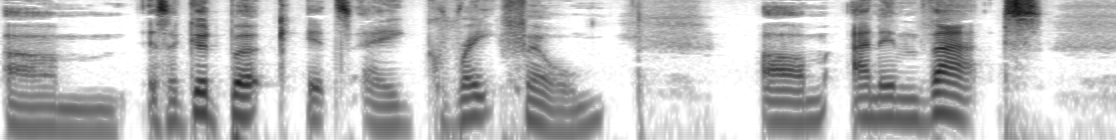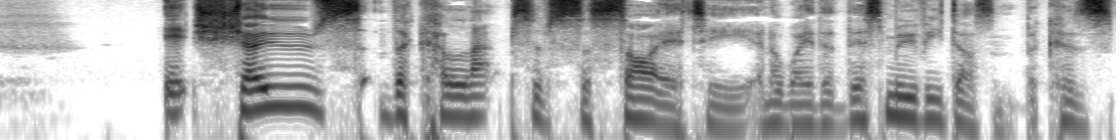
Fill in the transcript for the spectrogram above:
Um, it's a good book. It's a great film, um, and in that, it shows the collapse of society in a way that this movie doesn't because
